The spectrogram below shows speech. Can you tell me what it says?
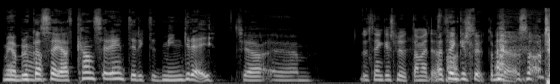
Men jag brukar säga att cancer är inte riktigt min grej. Så jag, ehm, Du tänker sluta med det jag snart? tänker sluta med det snart.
